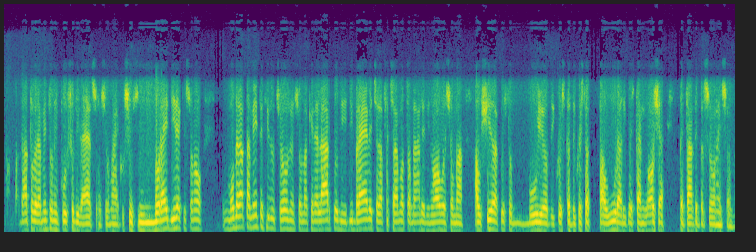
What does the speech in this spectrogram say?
ha dato veramente un impulso diverso. Insomma, ecco. Vorrei dire che sono moderatamente fiducioso insomma, che nell'arco di, di, breve ce la facciamo tornare di nuovo insomma, a uscire da questo buio, di questa, di questa, paura, di questa angoscia per tante persone. Insomma.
